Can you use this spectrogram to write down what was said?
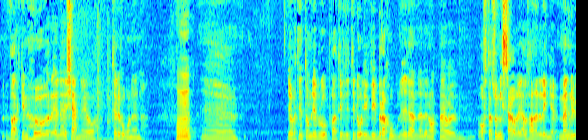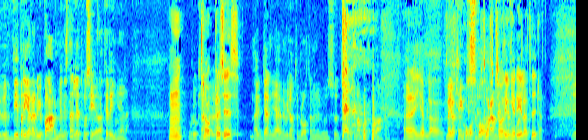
varken hör eller känner jag telefonen. Mm. Eh, Jag vet inte om det beror på att det är lite dålig vibration i den eller något. Men jag, ofta så missar jag det i alla fall när det ringer. Men nu vibrerar det ju på armen istället och ser att det ringer. Mm. Ja, precis. Nej, den jäveln vill jag inte prata med nu. Så trycker man bort bara. Är jävla Men jag kan ju inte svara med som ringer hela tiden. Eh,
